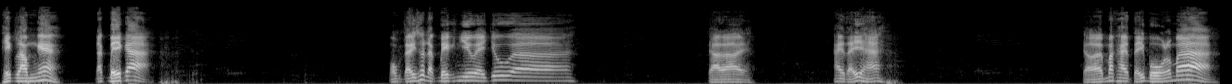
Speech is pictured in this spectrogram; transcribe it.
Thiệt lòng nghe, đặc biệt à? Một tỷ số đặc biệt nhiêu vậy chú uh... trời ơi, hai tỷ hả? Trời ơi mất hai tỷ buồn lắm á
